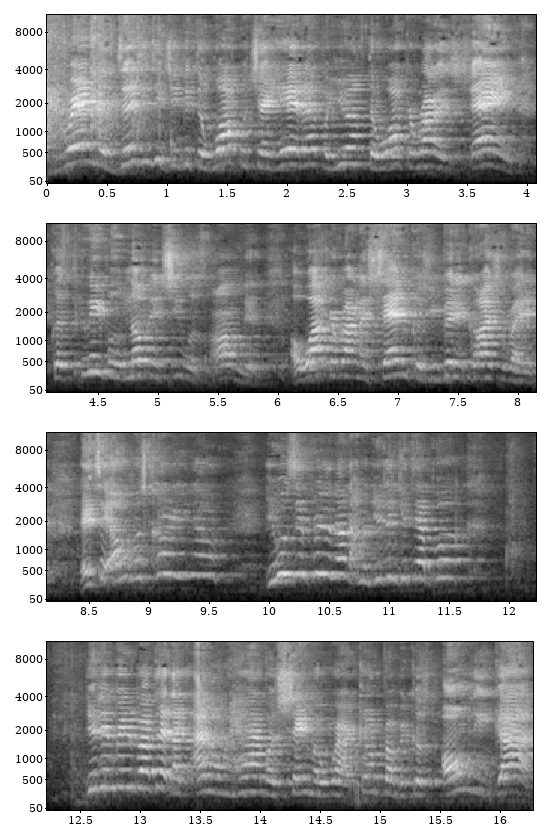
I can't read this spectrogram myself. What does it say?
a, brand of dignity. You get to walk with your head up, and you have to walk around in shame because people know that you was homeless, or walk around in shame because you've been incarcerated. They say, "Oh, Miss Carter, you know, you was in prison. I mean, you didn't get that book." You didn't read about that? Like, I don't have a shame of where I come from because only God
